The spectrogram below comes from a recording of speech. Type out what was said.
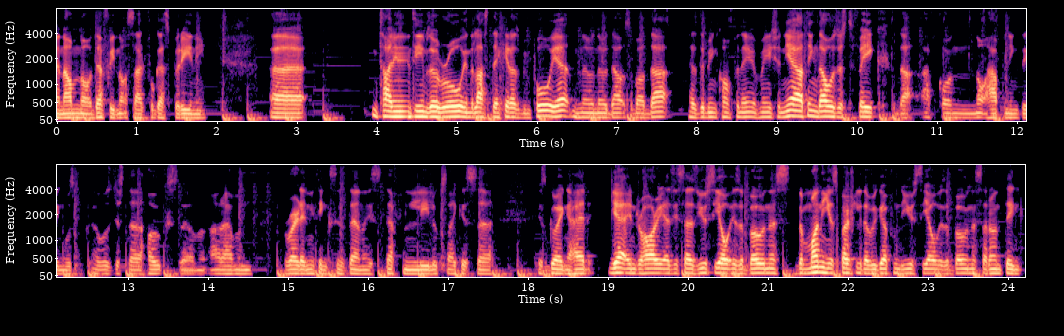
and I'm not definitely not sad for Gasperini. Uh, Italian teams overall in the last decade has been poor. Yeah, no, no doubts about that. Has there been confirmation? Yeah, I think that was just fake. That Afcon not happening thing was was just a hoax. Um, I haven't read anything since then. It definitely looks like it's uh, is going ahead. Yeah, Indra Hari, as he says, UCL is a bonus. The money, especially that we get from the UCL, is a bonus. I don't think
